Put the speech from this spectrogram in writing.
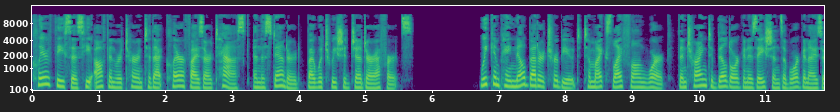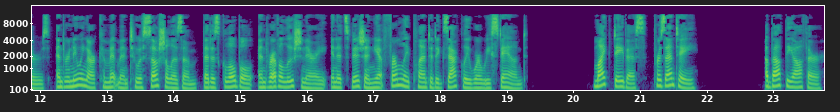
clear thesis he often returned to that clarifies our task and the standard by which we should judge our efforts. We can pay no better tribute to Mike's lifelong work than trying to build organizations of organizers and renewing our commitment to a socialism that is global and revolutionary in its vision yet firmly planted exactly where we stand. Mike Davis, presente. About the author.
